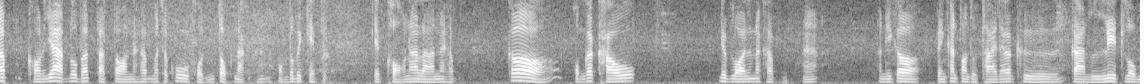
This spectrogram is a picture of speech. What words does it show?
ครับขออนุญาตรวบรัดตัดตอนนะครับเมื่อสักครู่ฝนตกหนักนะผมต้องไปเก็บเก็บของหน้าร้านนะครับ ก็ผมก็เขาเรียบร้อยแล้วนะครับนะอันนี้ก็เป็นขั้นตอนสุดท้ายแล้วก็คือการรีดลม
